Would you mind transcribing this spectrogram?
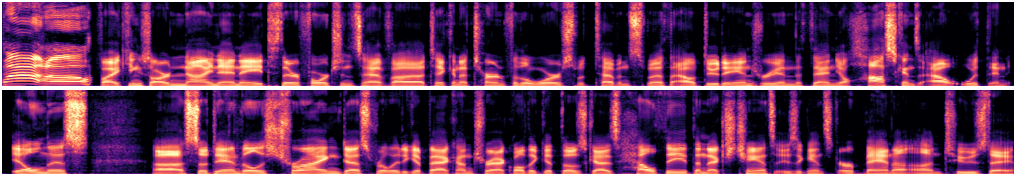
Wow. Vikings are nine and eight. Their fortunes have uh, taken a turn for the worse with Tevin Smith out due to injury and Nathaniel Hoskins out with an illness. Uh, so Danville is trying desperately to get back on track while they get those guys healthy. The next chance is against Urbana on Tuesday.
